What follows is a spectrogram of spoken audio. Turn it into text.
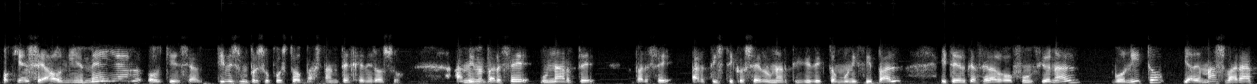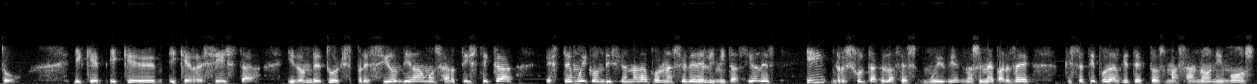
o quien sea, o Niemeyer o quien sea. Tienes un presupuesto bastante generoso. A mí me parece un arte, me parece artístico ser un arquitecto municipal y tener que hacer algo funcional, bonito y además barato y que, y que, y que resista y donde tu expresión, digamos, artística esté muy condicionada por una serie de limitaciones y resulta que lo haces muy bien. No sé, me parece que este tipo de arquitectos más anónimos,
